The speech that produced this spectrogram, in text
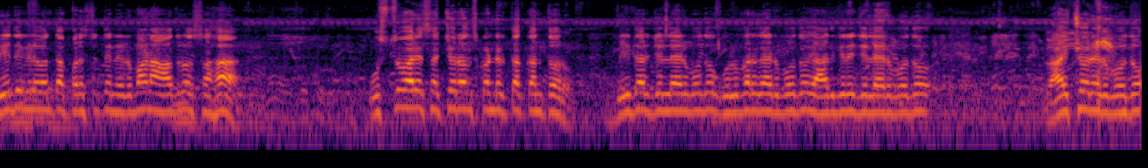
ಬೀದಿಗಿಳುವಂಥ ಪರಿಸ್ಥಿತಿ ನಿರ್ಮಾಣ ಆದರೂ ಸಹ ಉಸ್ತುವಾರಿ ಸಚಿವರು ಅನ್ಸ್ಕೊಂಡಿರ್ತಕ್ಕಂಥವ್ರು. ಬೀದರ್ ಜಿಲ್ಲೆ ಇರ್ಬೋದು, ಗುಲ್ಬರ್ಗ ಇರ್ಬೋದು, ಯಾದಗಿರಿ ಜಿಲ್ಲೆ ಇರ್ಬೋದು, ರಾಯಚೂರು ಇರ್ಬೋದು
